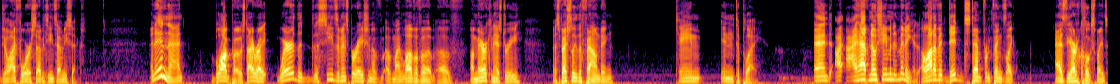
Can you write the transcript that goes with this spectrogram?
July 4, 1776. And in that blog post, I write where the, the seeds of inspiration of, of my love of, a, of American history, especially the founding, came into play. And I, I have no shame in admitting it. A lot of it did stem from things like, as the article explains,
